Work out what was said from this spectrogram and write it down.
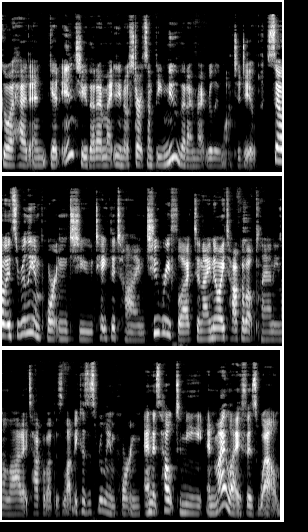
go ahead and get into that I might, you know, start something new that I might really want to do. So it's really important to take the time to reflect. And I know I talk about planning a lot, I talk about this a lot because it's really important and it's helped me in my life as well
